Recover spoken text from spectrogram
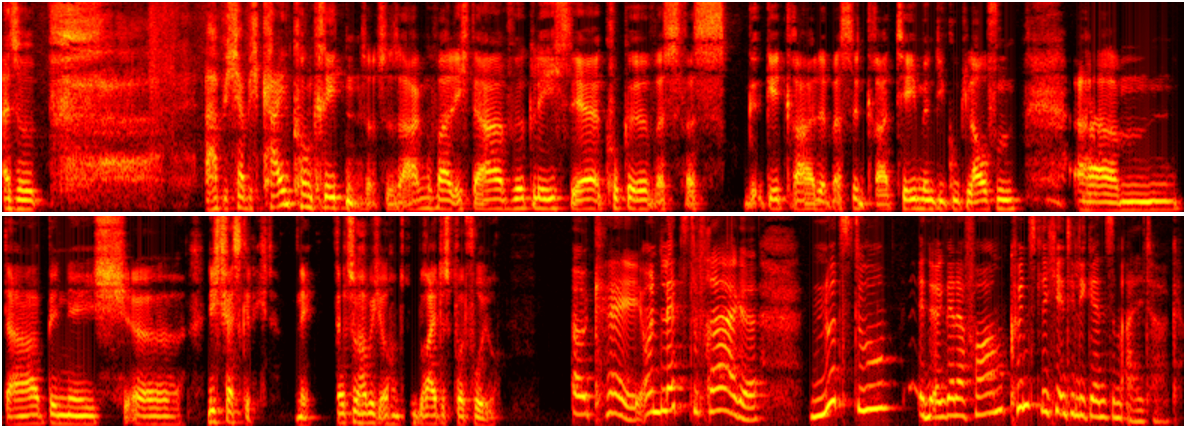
Also habe ich habe ich keinen konkreten sozusagen, weil ich da wirklich sehr gucke, was was geht gerade, was sind gerade Themen, die gut laufen. Ähm, da bin ich äh, nicht festgelegt. Nee, dazu habe ich auch ein breites Portfolio. Okay, und letzte Frage. Nutzt du in irgendeiner Form künstliche Intelligenz im Alltag?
